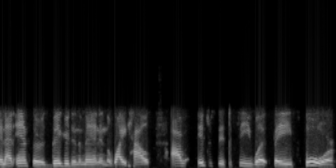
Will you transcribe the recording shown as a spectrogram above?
And that answer is bigger than the man in the White House. I'm interested to see what phase four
